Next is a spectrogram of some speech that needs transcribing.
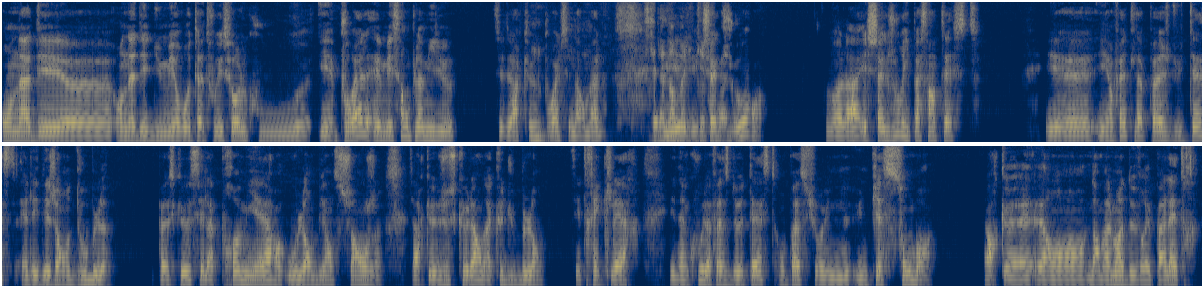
on a des euh, on a des numéros tatoués sur le cou et pour elle, elle met ça en plein milieu. C'est-à-dire que mmh. pour elle c'est normal. C'est la normalité. Et, chaque jour, voilà, et chaque jour il passe un test. Et, euh, et en fait la page du test, elle est déjà en double parce que c'est la première où l'ambiance change. C'est-à-dire que jusque là on a que du blanc, c'est très clair, et d'un coup la phase de test, on passe sur une, pièce sombre alors que normalement elle devrait pas l'être.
